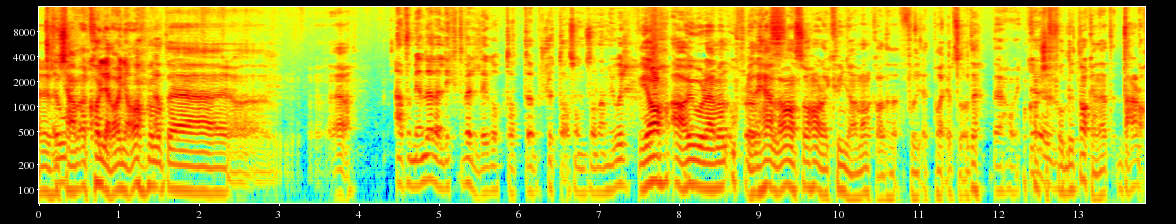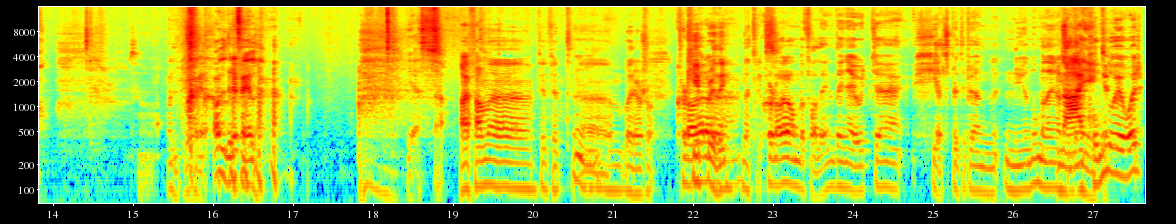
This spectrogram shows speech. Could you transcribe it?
Eller så kommer, kommer, kaller det annet, da. Men at det Ja. Jeg for min del jeg likte veldig godt at det slutta sånn som de gjorde. Ja, jeg gjorde det, men oppi det hele så har det kunnet melka det for et par episoder til. Og kanskje fått litt nakenhet der, da. Aldri feil. Aldri feil. Yes. Nei, fem er fint, fint. Mm. Bare å se. Klar, Keep reading. Netflix. klar anbefaling. Den er jo ikke helt splitter ny nå, men den, Nei, den kom nå i år.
